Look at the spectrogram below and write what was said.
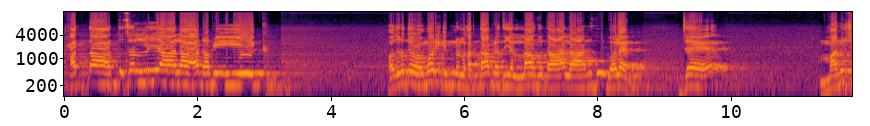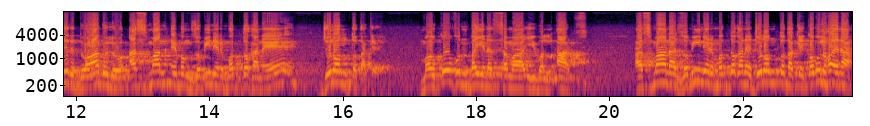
حتى تصلي على نبيك হজরত ওমর ইবনুল খত্তাব রাদিয়াল্লাহু তাআলা আনহু বলেন যে মানুষের দোয়াগুলো আসমান এবং জমিনের মধ্যখানে ঝুলন্ত থাকে মৌকুফুন বাইনাস সামাই ওয়াল আরজ আসমান আর জমিনের মধ্যখানে ঝুলন্ত থাকে কবুল হয় না।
